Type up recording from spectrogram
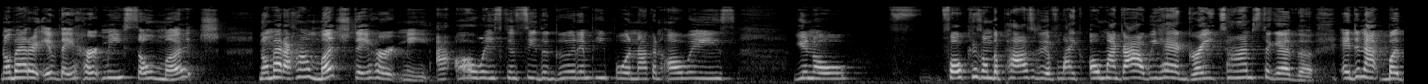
No matter if they hurt me so much, no matter how much they hurt me, I always can see the good in people and I can always, you know, focus on the positive like oh my god we had great times together. And then i but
